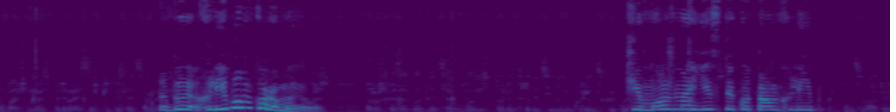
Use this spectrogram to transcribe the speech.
Побачимо і сподіваюся, що після цього Тебе хлібом кормили? трошки заглибляться в історію традиційної української культури. Чи можна їсти котам хліб? танцювати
